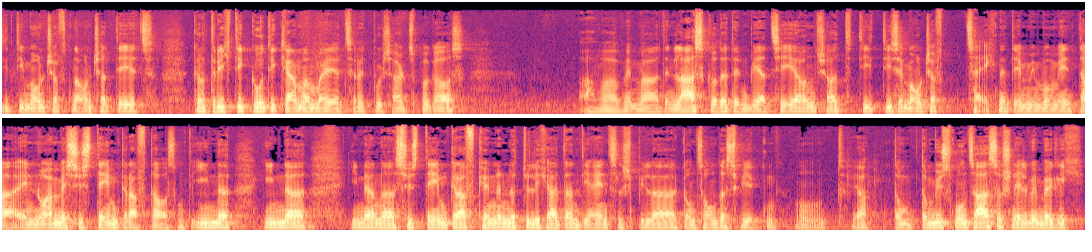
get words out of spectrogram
die Mannschaften anschaut, die jetzt gerade richtig gut, ich klammer mal jetzt Red Bull Salzburg aus, aber wenn man den LASK oder den WRC anschaut, die, diese Mannschaft zeichnet eben im Moment eine enorme Systemkraft aus. Und in, in, in einer Systemkraft können natürlich auch dann die Einzelspieler ganz anders wirken. Und ja, da, da müssen wir uns auch so schnell wie möglich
